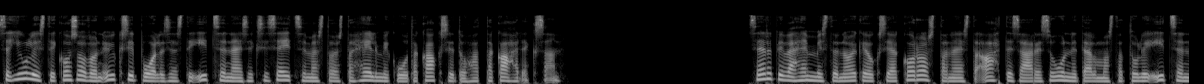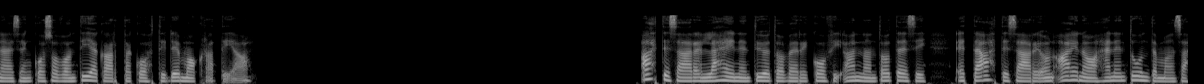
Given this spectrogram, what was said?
Se julisti Kosovon yksipuolisesti itsenäiseksi 17. helmikuuta 2008. Serbivähemmistön oikeuksia korostaneesta Ahtisaari-suunnitelmasta tuli itsenäisen Kosovon tiekartta kohti demokratiaa. Ahtisaaren läheinen työtoveri Kofi Annan totesi, että Ahtisaari on ainoa hänen tuntemansa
